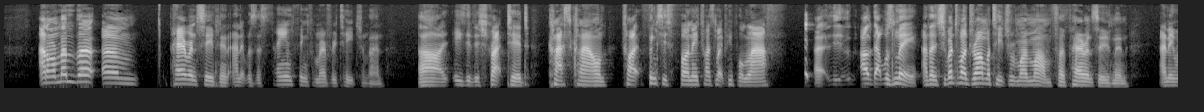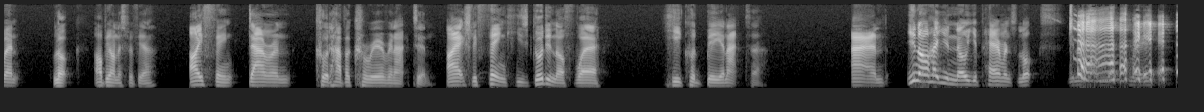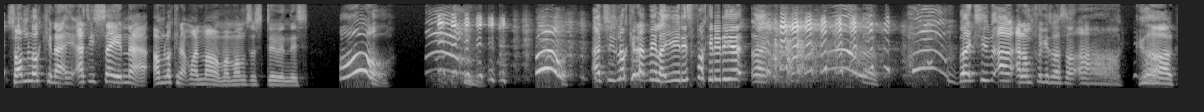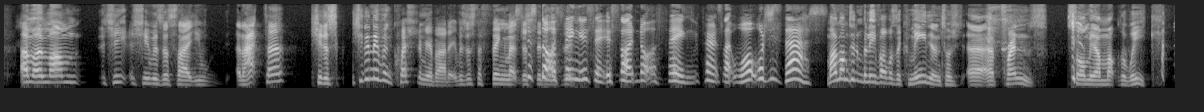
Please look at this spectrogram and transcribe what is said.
And I remember um, parents' evening, and it was the same thing from every teacher, man. Uh, easily distracted, class clown, try, thinks he's funny, tries to make people laugh. Uh, uh, that was me. And then she went to my drama teacher with my mum for parents' evening, and he went, Look, I'll be honest with you. I think Darren could have a career in acting. I actually think he's good enough where he could be an actor. And you know how you know your parents' looks? You know how they look to me? So I'm looking at, as he's saying that, I'm looking at my mom. My mom's just doing this, oh, mm, oh. And she's looking at me like, you this fucking idiot. Like, "Oh, hmm." like she, and I'm thinking to myself, oh, God. And my mom, she, she was just like, you, an actor? She just, she didn't even question me about it. It was just a thing that It's just, just not a thing, is it? It's like not a thing. Your parents like, what? What is that? My mom didn't believe I was a comedian until uh, her friends saw me on Mock the Week.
